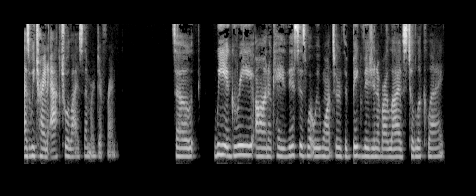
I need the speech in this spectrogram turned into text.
as we try and actualize them are different. So we agree on okay this is what we want sort of the big vision of our lives to look like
